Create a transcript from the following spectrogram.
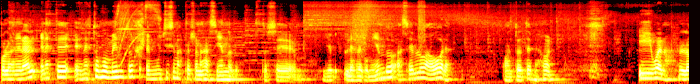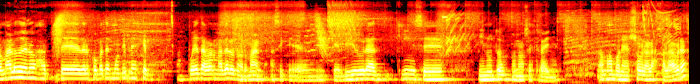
Por lo general, en, este, en estos momentos hay muchísimas personas haciéndolo. Entonces, yo les recomiendo hacerlo ahora. Cuanto antes mejor. Y bueno, lo malo de los, de, los combates múltiples es que puede tardar más de lo normal. Así que si el vídeo dura 15 minutos, no se extrañen. Vamos a poner sobre las palabras.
